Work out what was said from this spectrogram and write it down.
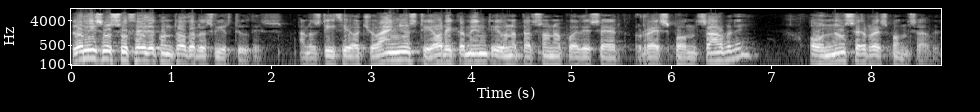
Lo mismo sucede con todas las virtudes. A los 18 años, teóricamente, una persona puede ser responsable o no ser responsable.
